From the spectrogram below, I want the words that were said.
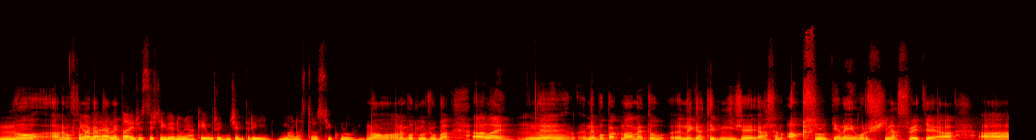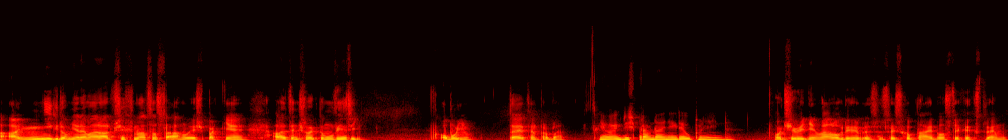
No, anebo v tom jo, negativním. realita je, že jsi někdy jenom nějaký úředníček, který má na starosti kulový. No, anebo tlučuba. Ale ne, nebo pak máme to negativní, že já jsem absolutně nejhorší na světě a, a, a nikdo mě nemá rád, všechno, na co stáhnu, je špatně ale ten člověk tomu věří. Obojnu. To je ten problém. Jo, i když pravda je někde úplně jinde. Očividně, málo kdy jsi schopná jednoho z těch extrémů.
